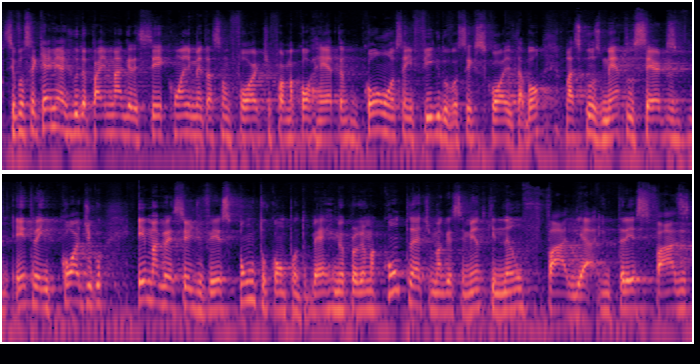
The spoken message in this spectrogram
se você quer me ajuda para emagrecer com alimentação forte, de forma correta, com ou sem fígado, você escolhe, tá bom? Mas com os métodos certos, entra em código emagrecerdevez.com.br, meu programa completo de emagrecimento que não falha em três fases,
